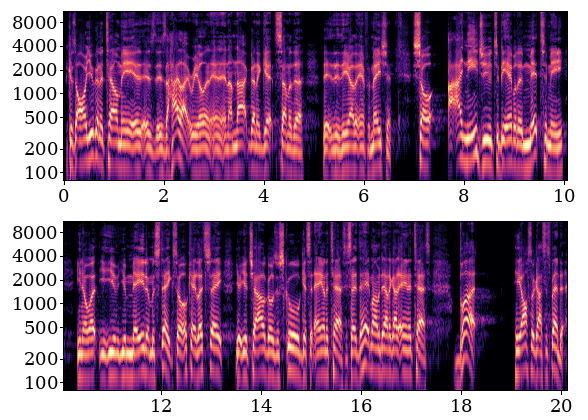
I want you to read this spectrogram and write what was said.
because all you're going to tell me is, is, is, the highlight reel and, and, and I'm not going to get some of the, the, the other information. So I need you to be able to admit to me you know what, you, you made a mistake. So, okay, let's say your, your child goes to school, gets an A on a test. He said, hey, mom and dad, I got an A on a test. But he also got suspended.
